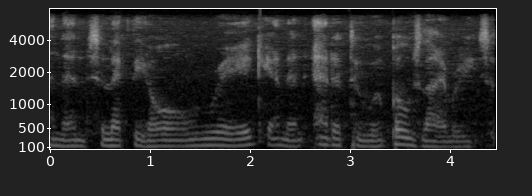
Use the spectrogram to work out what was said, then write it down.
and then select the whole rig and then add it to a pose library. So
